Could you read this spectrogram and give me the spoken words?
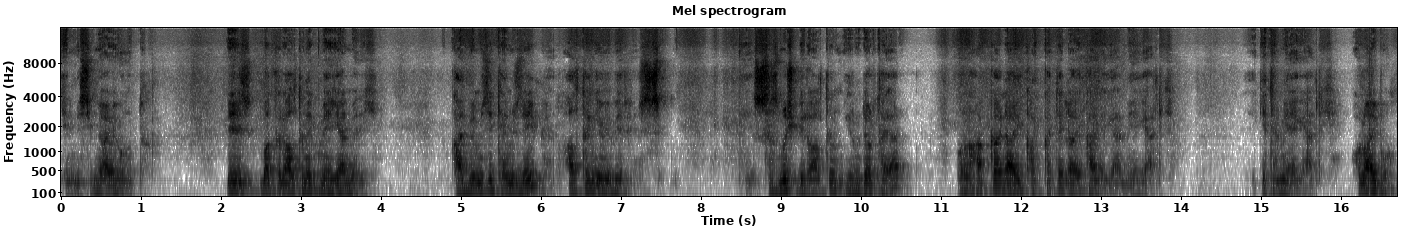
İlmi simyayı unut. Biz bakır altın etmeye gelmedik. Kalbimizi temizleyip altın gibi bir sızmış bir altın 24 ayar ona hakka layık, hakikate layık hale gelmeye geldik. Getirmeye geldik. Olay bu.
